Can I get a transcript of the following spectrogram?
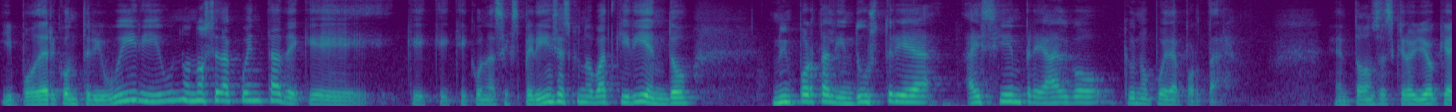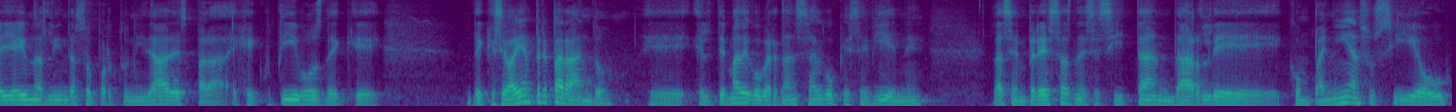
y poder contribuir y uno no se da cuenta de que, que con las experiencias que uno va adquiriendo, no importa la industria, hay siempre algo que uno puede aportar. Entonces creo yo que ahí hay unas lindas oportunidades para ejecutivos de que, de que se vayan preparando. Eh, el tema de gobernanza es algo que se viene. Las empresas necesitan darle compañía a su CEO.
